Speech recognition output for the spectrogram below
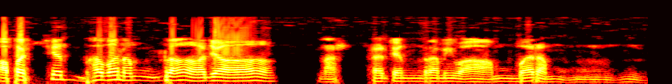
अपश्यद्भवनम् राजा नष्टचन्द्रमिवाम्बरम्।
